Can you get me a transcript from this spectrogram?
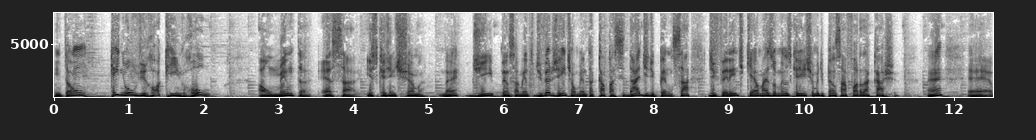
Então, quem ouve rock and roll aumenta essa isso que a gente chama né de pensamento divergente aumenta a capacidade de pensar diferente que é mais ou menos o que a gente chama de pensar fora da caixa né? É,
